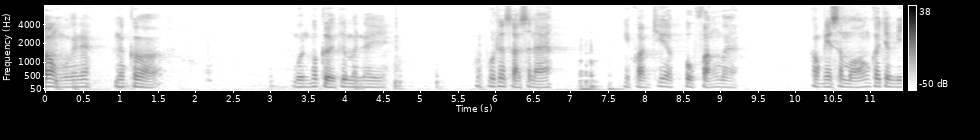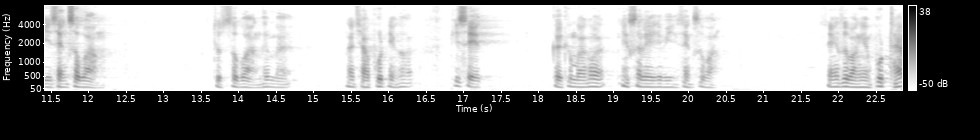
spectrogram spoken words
ต้องเหมือนกันนะแล้วก็ บุญพราะเกิดขึ้นมาในพุทธศาสนา มีความเชื่อปลูกฝังมา ออกในสมองก็จะมีแสงสว่าง จุดสว่างขึ้นมานาชาวพุทธเนี่ยก็พิเศษเกิดขึ้นมาก็เอ็กซเรย์จะมีแสงสว่าง แสงสว่างอย่างพุทธะ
